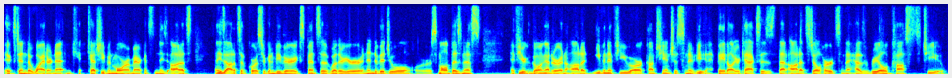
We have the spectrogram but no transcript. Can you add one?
extend a wider net and c- catch even more Americans in these audits. And these audits, of course, are going to be very expensive, whether you're an individual or a small business. If you're going under an audit, even if you are conscientious and if you paid all your taxes, that audit still hurts and it has real costs to you.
